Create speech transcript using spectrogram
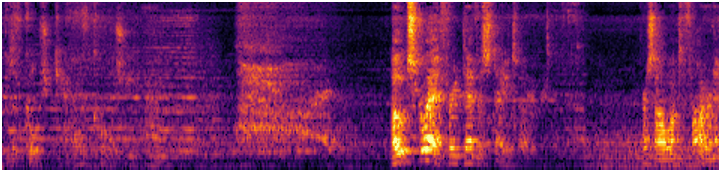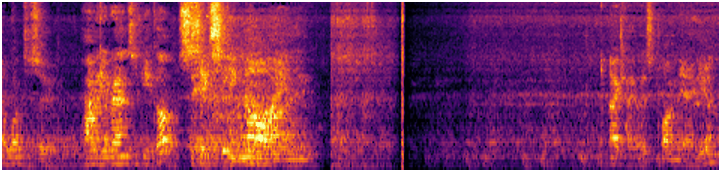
because of course you can. of course you can. Hold square for a devastator. Press R1 to fire and L1 to zoom. How many rounds have you got? 69. Okay, let's climb the alien.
